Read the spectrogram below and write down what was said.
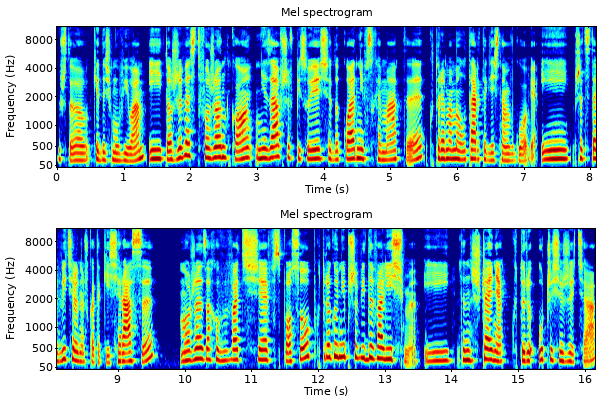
już to kiedyś mówiłam, i to żywe stworzonko nie zawsze wpisuje się dokładnie w schematy, które mamy utarte gdzieś tam w głowie. I przedstawiciel na przykład jakiejś rasy może zachowywać się w sposób, którego nie przewidywaliśmy. I ten szczeniak, który uczy się życia,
